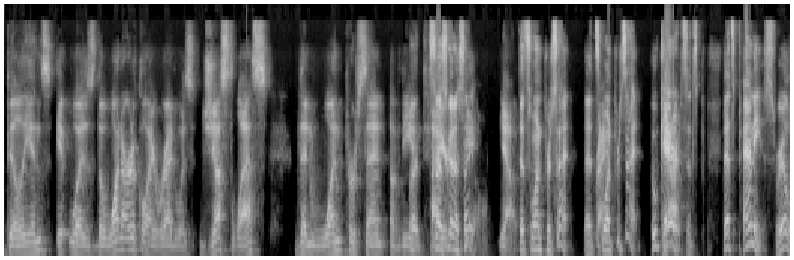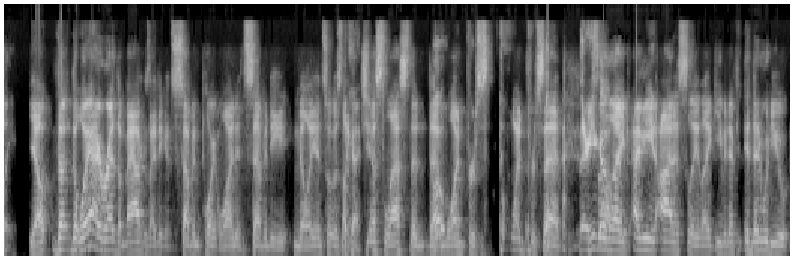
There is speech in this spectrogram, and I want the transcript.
billions, it was the one article I read was just less than 1% of the But- entire so I was gonna deal. say, yeah. That's one percent. That's Right. one percent. Who cares? It's that's pennies, really. Yep. The the way I read the math is I think it's 7.1 and 70 million. So it was like Okay. just less than Oh. than one percent one percent. There you so go. like I mean, honestly, like even if and then when you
